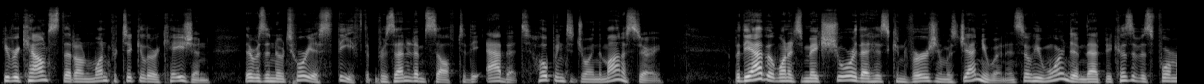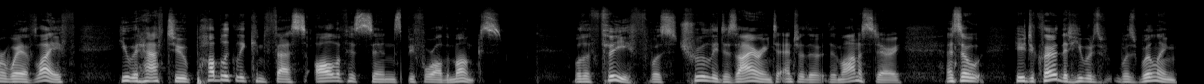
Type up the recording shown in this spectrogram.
He recounts that on one particular occasion, there was a notorious thief that presented himself to the abbot, hoping to join the monastery. But the abbot wanted to make sure that his conversion was genuine, and so he warned him that because of his former way of life, he would have to publicly confess all of his sins before all the monks. Well, the thief was truly desiring to enter the, the monastery, and so he declared that he was, was willing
